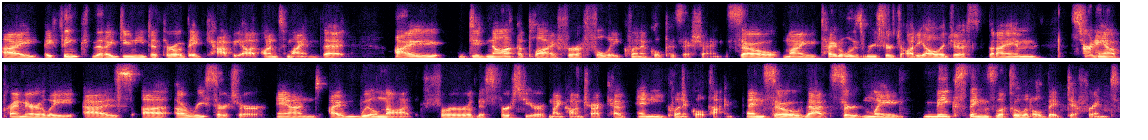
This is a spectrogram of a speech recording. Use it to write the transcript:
I, I think that I do need to throw a big caveat onto mine that I did not apply for a fully clinical position. So my title is research audiologist, but I am starting out primarily as a researcher. And I will not, for this first year of my contract, have any clinical time. And so that certainly makes things look a little bit different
